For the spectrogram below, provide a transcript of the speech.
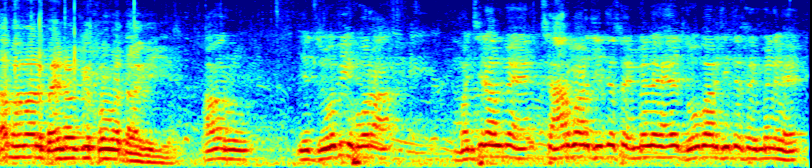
अब हमारे बहनों की कुवत आ गई है। और ये जो भी हो रहा, मंचिराल में चार बार जीते से एमएलए है, दो बार जीते से एमएलए है।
